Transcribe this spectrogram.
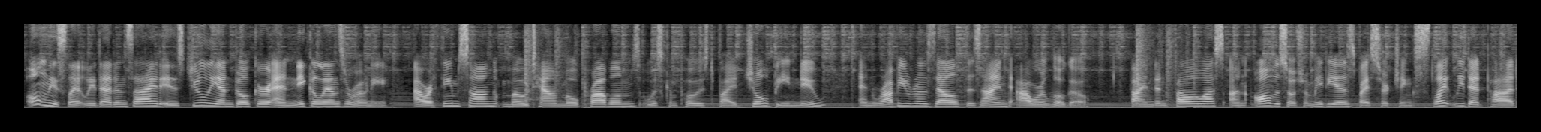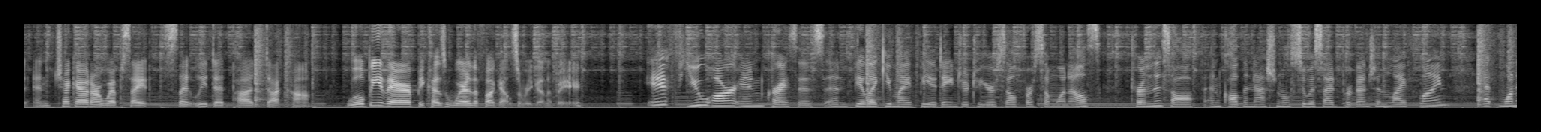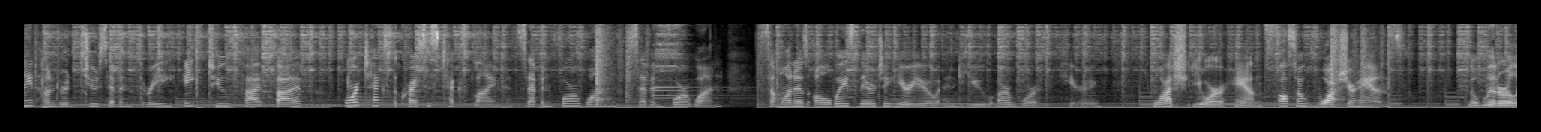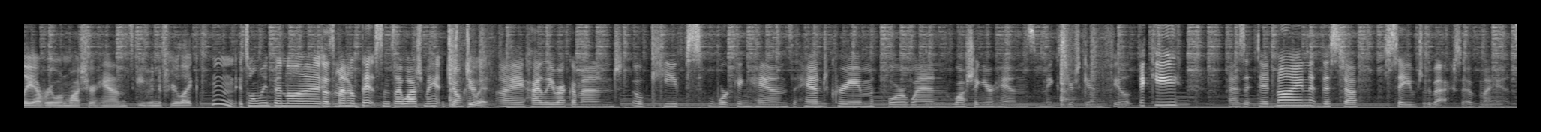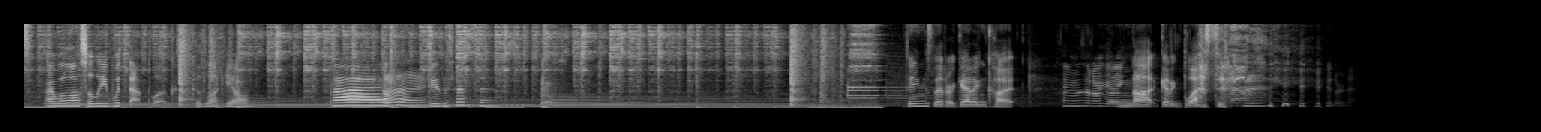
Only Slightly Dead Inside is Julianne Bilker and Nika Lanzaroni. Our theme song, Motown Mo Problems, was composed by Joel B. New, and Robbie Roselle designed our logo. Find and follow us on all the social medias by searching Slightly Dead Pod and check out our website, slightlydeadpod.com. We'll be there because where the fuck else are we gonna be? If you are in crisis and feel like you might be a danger to yourself or someone else, turn this off and call the National Suicide Prevention Lifeline at 1 800 273 8255 or text the crisis text line at 741 741. Someone is always there to hear you, and you are worth hearing. Wash your hands. Also, wash your hands. No, literally everyone wash your hands, even if you're like, hmm, it's only been a, it's Doesn't been a bit since I washed my hands. Just do it. I highly recommend O'Keefe's Working Hands hand cream for when washing your hands makes your skin feel icky, as it did mine. This stuff saved the backs of my hands. I will also leave with that plug. Good luck, y'all. Bye. Bye. Do the census. Things that are getting cut, Things that are getting not getting blasted.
